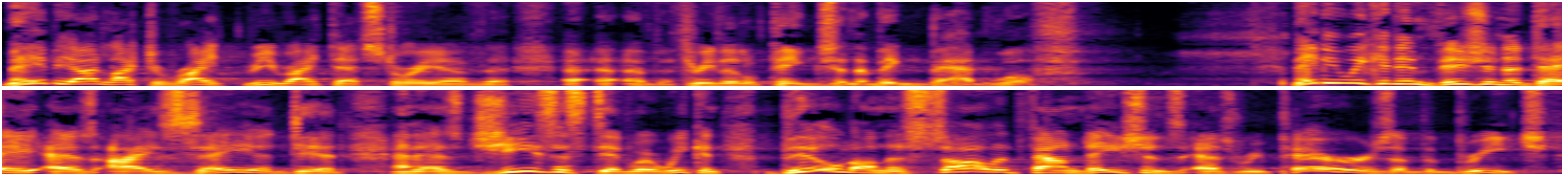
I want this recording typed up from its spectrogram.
Maybe I'd like to write, rewrite that story of the, uh, uh of the three little pigs and the big bad wolf. Maybe we could envision a day as Isaiah did and as Jesus did, where we can build on the solid foundations as repairers of the breach.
